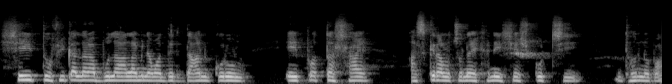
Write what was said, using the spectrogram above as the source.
সেই তফিক আল্লাহ রাবুল্লাহ আলমিন আমাদের দান করুন। এই প্রত্যাশায় আজকের আলোচনা এখানেই শেষ করছি। ধন্যবাদ।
